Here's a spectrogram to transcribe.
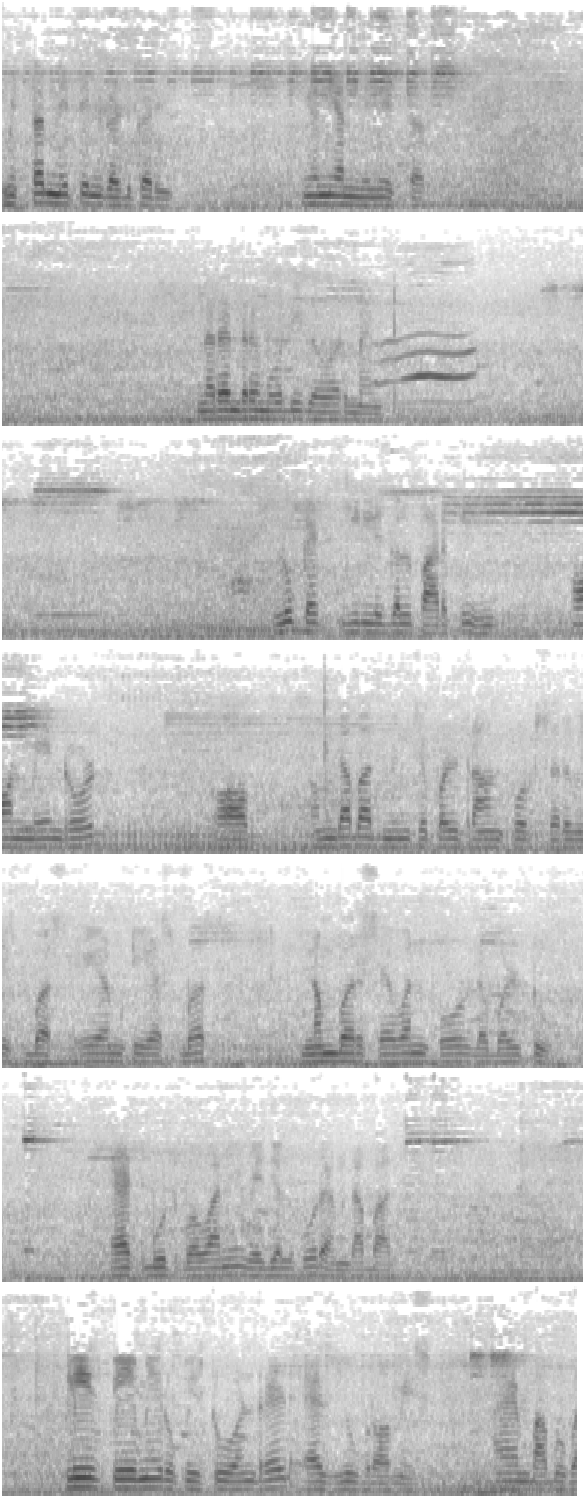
Mr. Nitin Gadkari, Union Minister, Narendra Modi government. Look at illegal parking on main road of Ahmedabad Municipal Transport Service bus, AMTS bus number 7422 at Bhuj Bhavani, Vejalpur, Ahmedabad. Please pay me rupees 200 as you promised. I am Babu Bhai.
